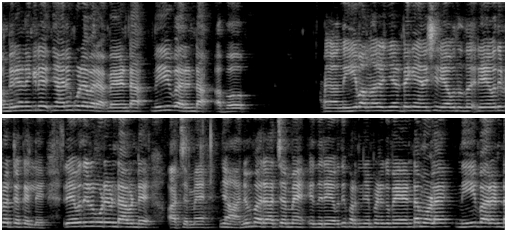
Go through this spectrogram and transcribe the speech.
അങ്ങനെയാണെങ്കിൽ ഞാനും കൂടെ വരാം. വേണ്ട നീ വരണ്ട. അപ്പോൾ നീ വന്നു കഴിഞ്ഞിട്ടെങ്കിൽ എങ്ങനെ ശരിയാവുന്നത്? രേവതിയുടെ ഒറ്റക്കല്ലേ? രേവതിയുടെ കൂടെ ഉണ്ടാവണ്ടേ? അച്ഛമ്മേ ഞാനും വരാം അച്ഛമ്മേ എന്ന് രേവതി പറഞ്ഞപ്പോഴേക്ക് വേണ്ട മോളെ നീ വരണ്ട.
